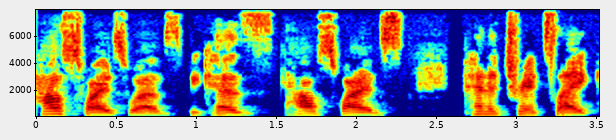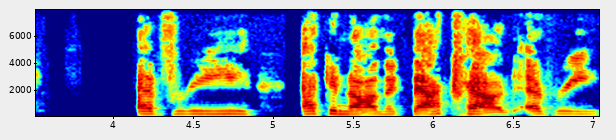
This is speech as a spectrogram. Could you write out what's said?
Housewives was because Housewives penetrates like every economic background, every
